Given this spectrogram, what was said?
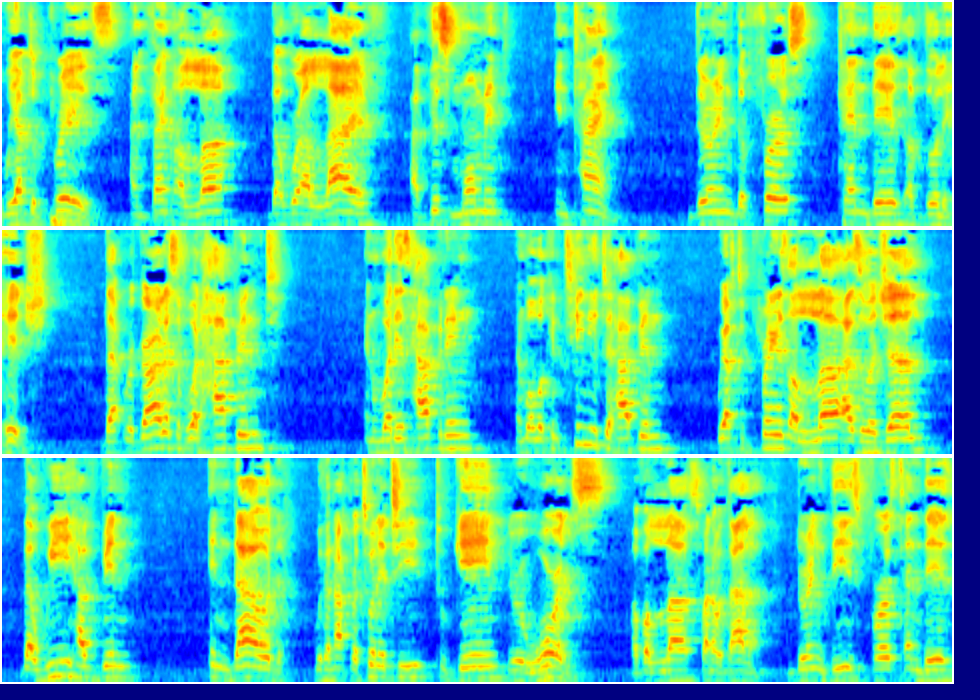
we have to praise and thank Allah that we're alive at this moment in time during the first 10 days of Dhul Hijj. That regardless of what happened and what is happening and what will continue to happen, we have to praise Allah Azza wa Jal that we have been endowed with an opportunity to gain the rewards of Allah subhanahu wa ta'ala. during these first 10 days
